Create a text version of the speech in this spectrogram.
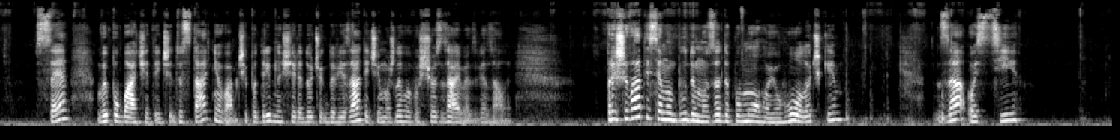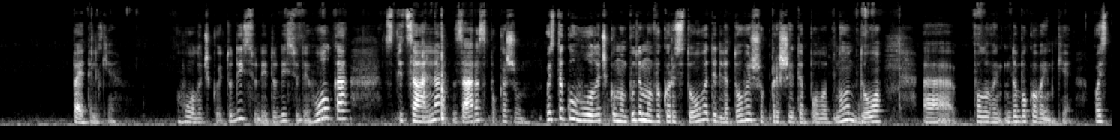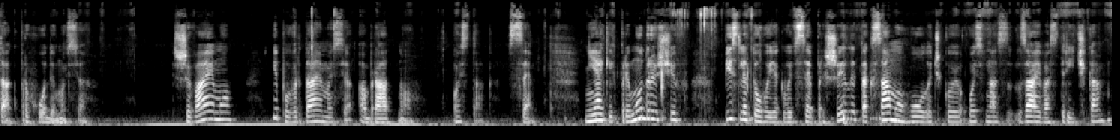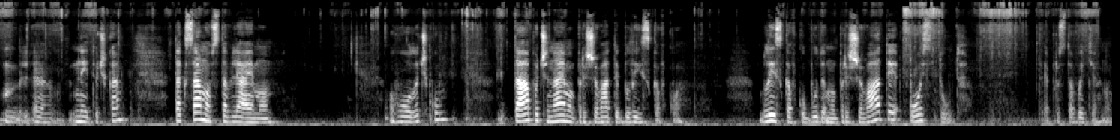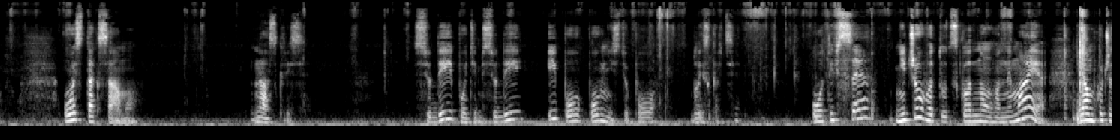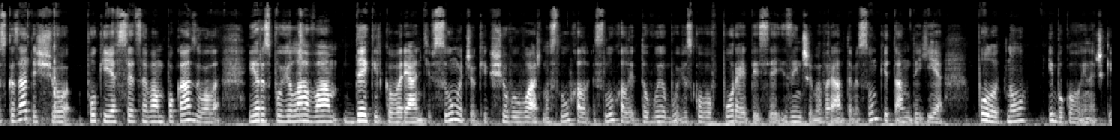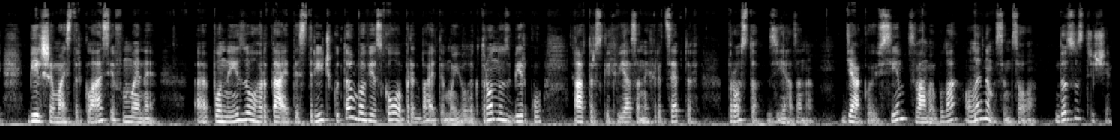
все, ви побачите, чи достатньо вам, чи потрібно ще рядочок дов'язати, чи, можливо, ви щось зайве зв'язали. Пришиватися ми будемо за допомогою голочки за ось ці петельки. Голочкою туди-сюди, туди-сюди. Голка спеціальна, зараз покажу. Ось таку голочку ми будемо використовувати для того, щоб пришити полотно до, е, половин, до боковинки. Ось так проходимося, зшиваємо і повертаємося обратно. Ось так. Все. Ніяких примудрощів. Після того, як ви все пришили, так само голочкою, ось в нас зайва стрічка, е, ниточка. Так само вставляємо голочку та починаємо пришивати блискавку. Блискавку будемо пришивати ось тут. Це я просто витягну. Ось так само. Наскрізь. Сюди, потім сюди і по, повністю по блискавці. От і все. Нічого тут складного немає. Я вам хочу сказати, що поки я все це вам показувала, я розповіла вам декілька варіантів сумочок. Якщо ви уважно слухали, слухали то ви обов'язково впораєтеся з іншими варіантами сумки, там, де є полотно і боковиночки. Більше майстер-класів в мене понизу. Гортайте стрічку та обов'язково придбайте мою електронну збірку авторських в'язаних рецептів. Просто зв'язана. Дякую всім. З вами була Олена Масенцова. До зустрічі!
